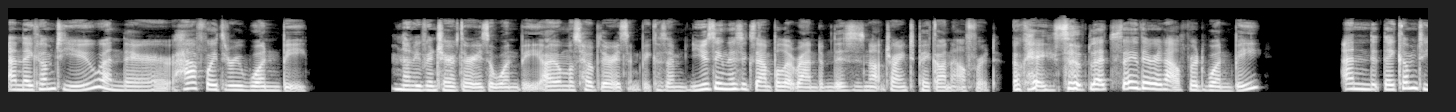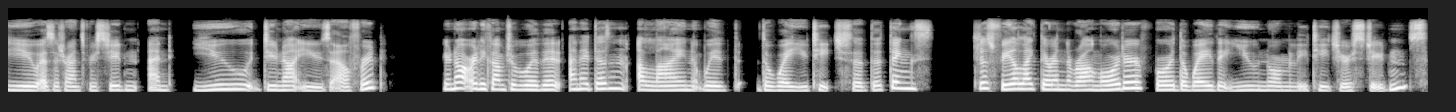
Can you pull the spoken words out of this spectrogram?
and they come to you and they're halfway through 1B. I'm not even sure if there is a 1B. I almost hope there isn't because I'm using this example at random. This is not trying to pick on Alfred. Okay, so let's say they're in Alfred 1B and they come to you as a transfer student and you do not use Alfred. You're not really comfortable with it and it doesn't align with the way you teach. So the things just feel like they're in the wrong order for the way that you normally teach your students.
